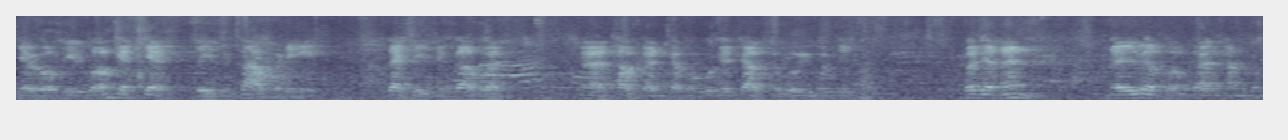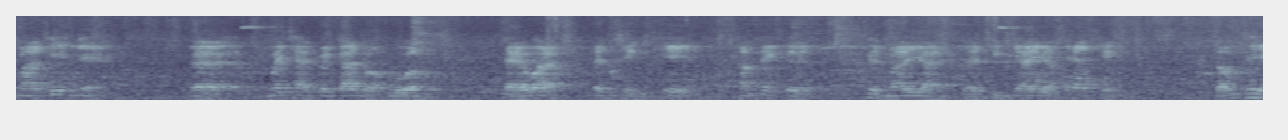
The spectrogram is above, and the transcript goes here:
เจ็ดหกสี่สองเจ็ดเจ็ดสี่สิบเก้าพอดีได้สี่สิบเก้าวันเท่ากันกับพระพุทธเจ้าเสวยมุติเพราะฉะนั้นในเรื่องของการทำสมาธิเนี่ยไม่ใช่เป็นการหลอกลวง แต่ว่าเป็นสิ่งที่ทำให้เกิดขึ้นมาอย่างจริงใจอย่างแท้จริง สองที่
